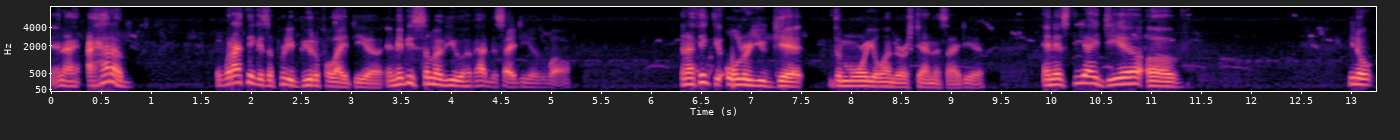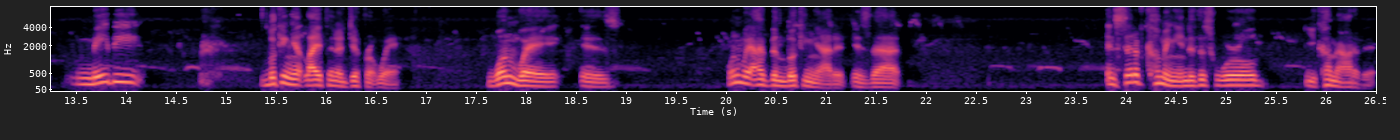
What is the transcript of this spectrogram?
And I, I had a what I think is a pretty beautiful idea. And maybe some of you have had this idea as well. And I think the older you get, the more you'll understand this idea. And it's the idea of, you know, maybe looking at life in a different way. One way is one way I've been looking at it is that instead of coming into this world you come out of it.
